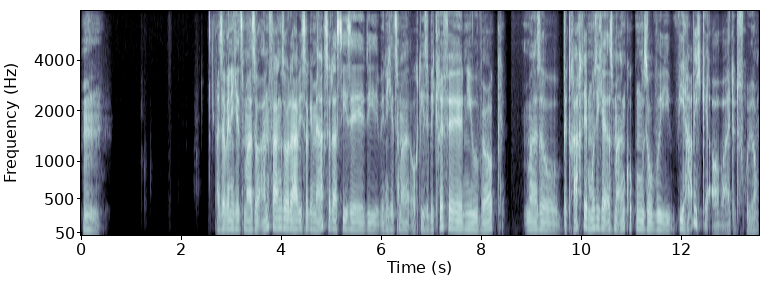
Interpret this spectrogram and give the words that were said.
hm. Also wenn ich jetzt mal so anfange, so, da habe ich so gemerkt, so dass diese, die, wenn ich jetzt mal auch diese Begriffe New Work mal so betrachte, muss ich ja erstmal angucken, so wie, wie habe ich gearbeitet früher?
